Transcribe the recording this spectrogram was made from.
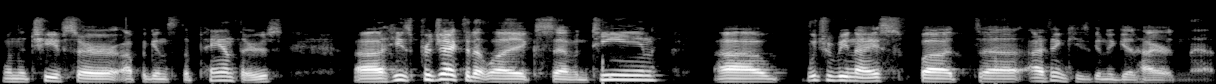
when the Chiefs are up against the Panthers. Uh, he's projected at like 17, uh, which would be nice, but uh, I think he's going to get higher than that.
